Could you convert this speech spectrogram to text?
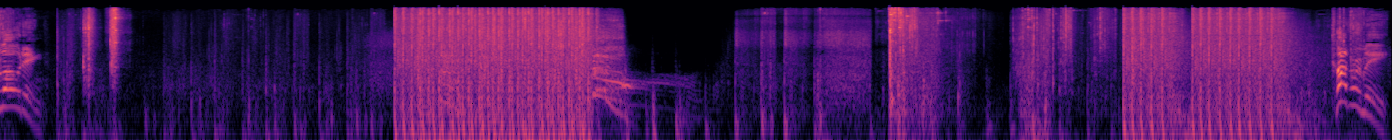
Reloading! Cover me!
